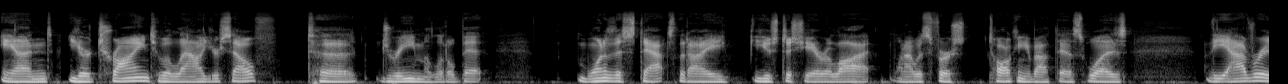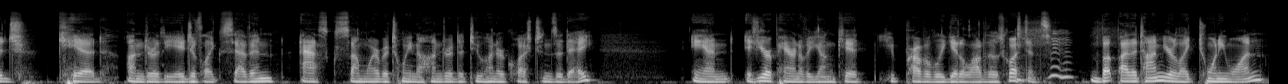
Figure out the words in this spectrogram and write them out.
And you're trying to allow yourself to dream a little bit. One of the stats that I used to share a lot when I was first talking about this was the average kid under the age of like seven asks somewhere between 100 to 200 questions a day. And if you're a parent of a young kid, you probably get a lot of those questions. but by the time you're like 21,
